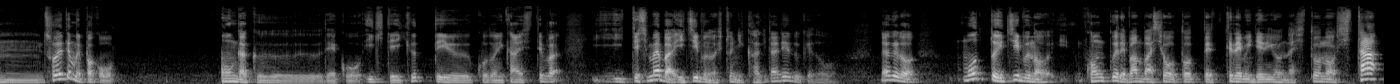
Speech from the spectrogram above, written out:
ん、それでもやっぱこう、音楽でこう生きていくっていうことに関しては、言ってしまえば一部の人に限られるけど、だけど、もっと一部のコンクールでバンバン賞を取ってテレビに出るような人の下、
